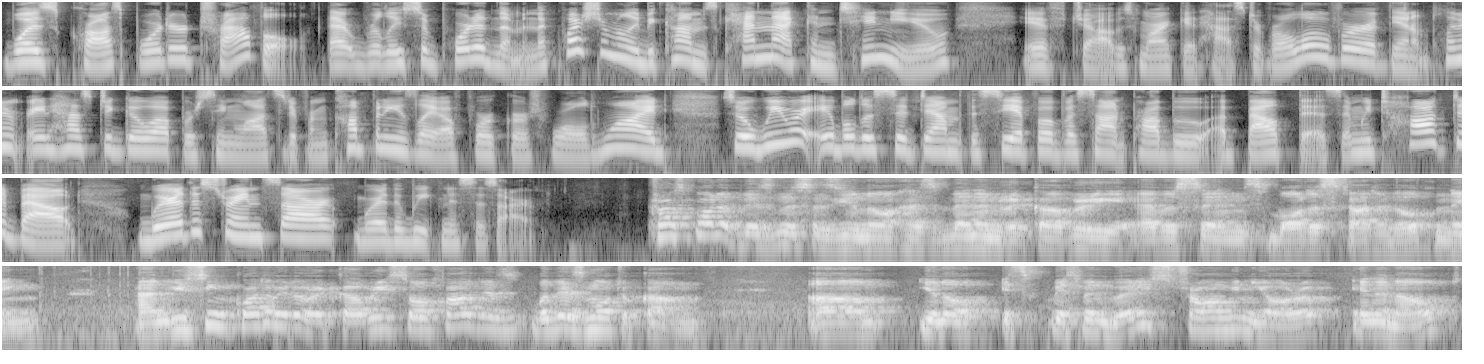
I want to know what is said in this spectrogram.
was cross border travel that really supported them. And the question really becomes can that continue if jobs market has to roll over, if the unemployment rate has to go up? We're seeing lots of different companies lay off workers worldwide. So we were able to sit down with the CFO Vasant Prabhu about this. And we talked about where the strengths are, where the weaknesses are. Cross-border business, as you know, has been in recovery ever since borders started opening. And we've seen quite a bit of recovery so far, there's, but there's more to come. Um, you know, it's, it's been very strong in Europe, in and out.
